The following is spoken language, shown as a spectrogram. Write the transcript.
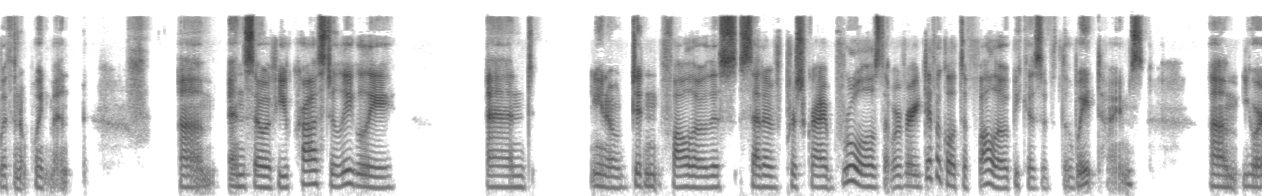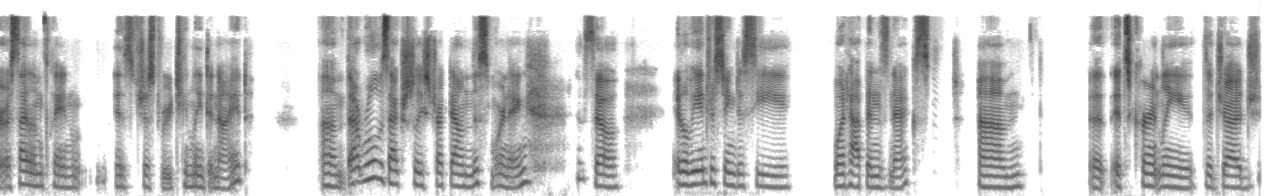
with an appointment. Um, and so if you crossed illegally and you know didn't follow this set of prescribed rules that were very difficult to follow because of the wait times um, your asylum claim is just routinely denied. Um, that rule was actually struck down this morning. so it'll be interesting to see what happens next. Um, it's currently the judge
